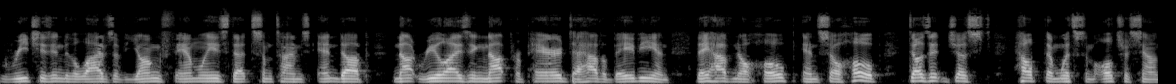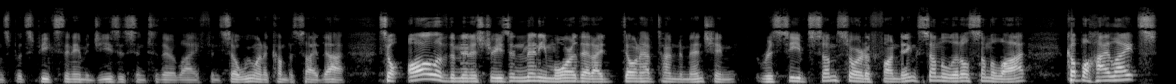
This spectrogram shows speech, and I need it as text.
reaches into the lives of young families that sometimes end up not realizing, not prepared to have a baby, and they have no hope. And so hope doesn't just help them with some ultrasounds, but speaks the name of Jesus into their life. And so we want to come beside that. So all of the ministries and many more that I don't have time to mention received some sort of funding, some a little, some a lot. A couple highlights.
